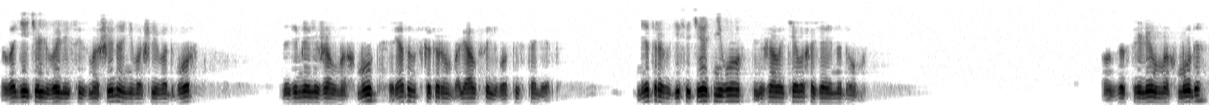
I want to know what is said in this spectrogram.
Водитель вылез из машины, они вошли во двор. На земле лежал Махмуд, рядом с которым валялся его пистолет. Метрах в десяти от него лежало тело хозяина дома. Он застрелил Махмуда,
